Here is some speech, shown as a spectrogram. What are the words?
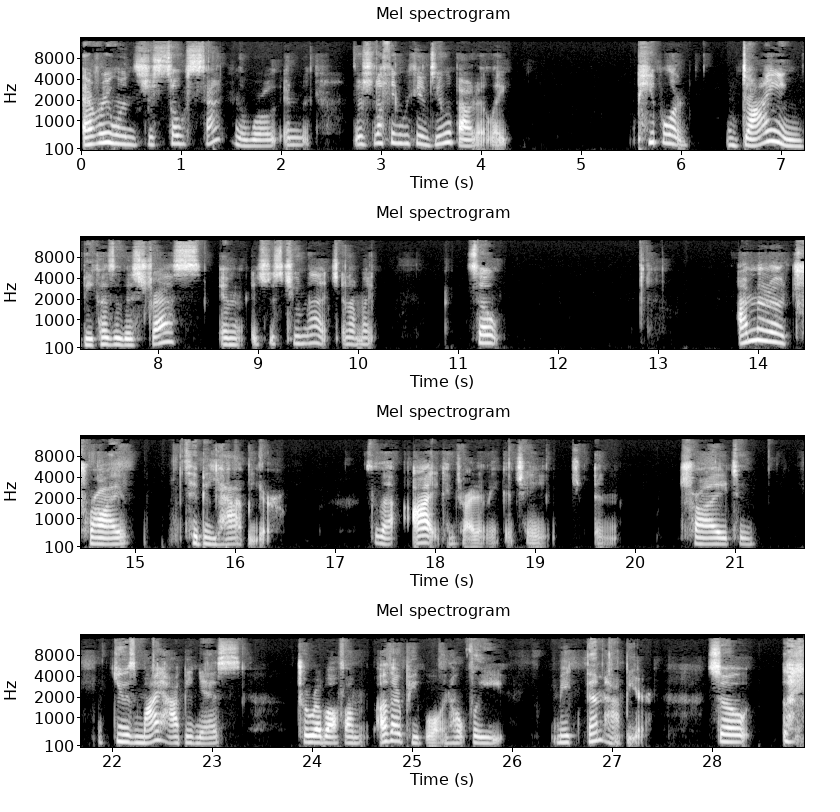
everyone's just so sad in the world, and there's nothing we can do about it. Like, people are dying because of the stress, and it's just too much. And I'm like, so I'm gonna try to be happier so that I can try to make a change and try to use my happiness to rub off on other people and hopefully make them happier. So, like,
